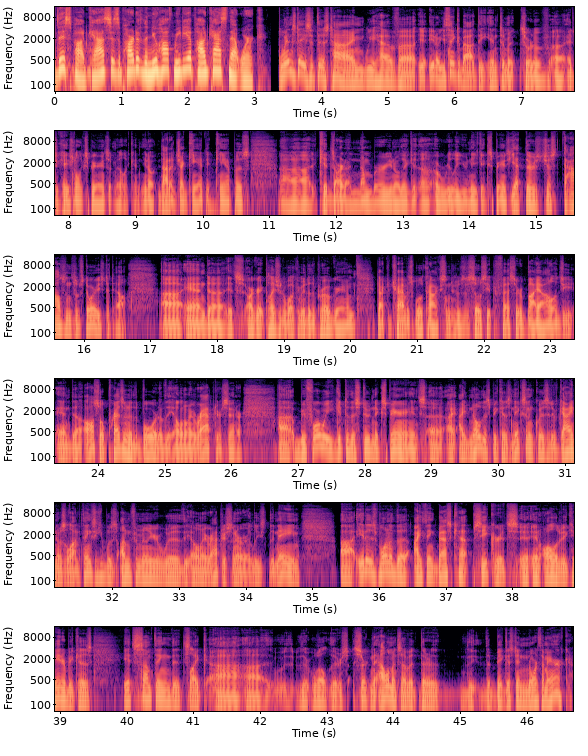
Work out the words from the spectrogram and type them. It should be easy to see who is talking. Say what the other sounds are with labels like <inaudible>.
Speaker 1: This podcast is a part of the Neuhoff Media Podcast Network.
Speaker 2: Wednesdays at this time, we have, uh, you, you know, you think about the intimate sort of uh, educational experience at Millikin. You know, not a gigantic campus. Uh, kids aren't a number. You know, they get a, a, really unique experience. Yet there's just thousands of stories to tell. Uh, and uh, it's our great pleasure to welcome into the program Dr. Travis Wilcoxen, who's Associate Professor of Biology and uh, also President of the Board of the Illinois Raptor Center. Uh, before we get to the student experience, uh, I, I, know this because Nick's an inquisitive guy, knows a lot of things. He was unfamiliar with the Illinois Raptor Center, or at least the name. Uh, it is one of the, I think, best kept secrets in, in all of Decatur because it's something that's like, well, there's certain elements of it that are the, the biggest in North America.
